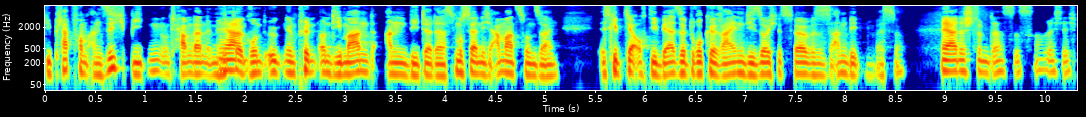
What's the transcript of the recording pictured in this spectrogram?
die Plattform an sich bieten und haben dann im ja. Hintergrund irgendeinen Print-on-Demand-Anbieter. Das muss ja nicht Amazon sein. Es gibt ja auch diverse Druckereien, die solche Services anbieten, weißt du? Ja, das stimmt, das ist richtig.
